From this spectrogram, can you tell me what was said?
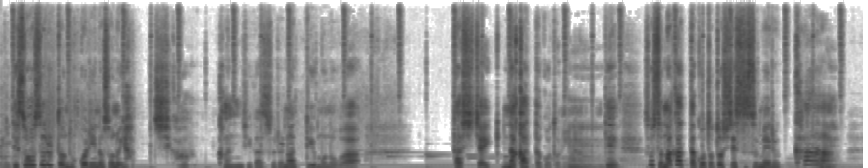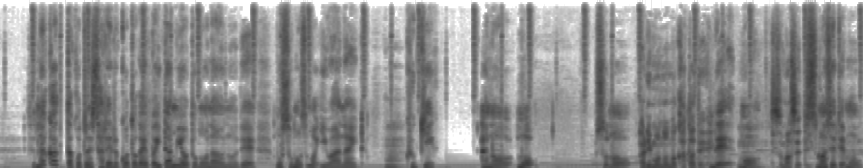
でそうすると残りのそのいや違う感じがするなっていうものが出しちゃいなかったことになる。うんでそうするとなかったこととして進めるか、なかったことにされることがやっぱり痛みを伴うのでもうそもそも言わないと。うん。クッキーあのもうそのありものの型ででもうん済ませて済ませてもう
